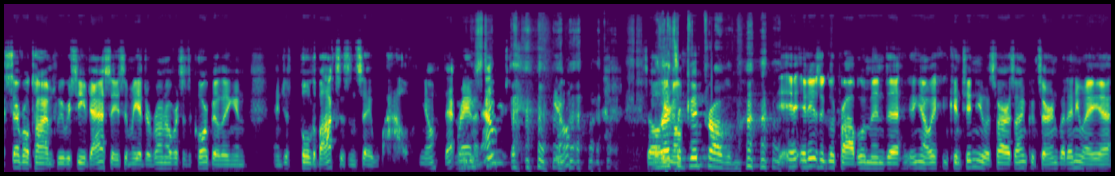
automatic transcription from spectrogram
several times we received assays and we had to run over to the core building and and just pull the boxes and say, wow, you know, that ran an hour. You know, so well, that's you know, a good problem. it, it is a good problem, and uh, you know, it can continue as far as I'm concerned. But anyway, uh,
